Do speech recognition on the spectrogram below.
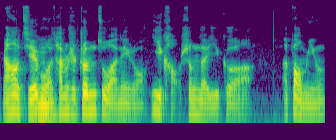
然后结果嗯他们是专做那种艺考生的一个呃报名，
